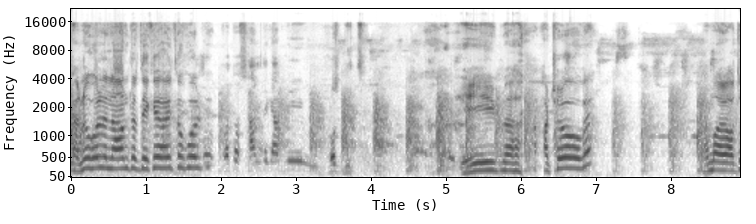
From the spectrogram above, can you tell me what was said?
কেন বলে নামটা দেখে হয়তো বলছে। কত সাল থেকে আপনি ভোট দিচ্ছেন? এই আঠেরো হবে। আমার অত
